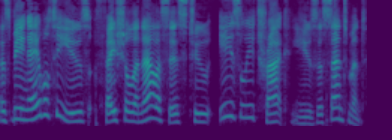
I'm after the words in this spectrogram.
as being able to use facial analysis to easily track user sentiment.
